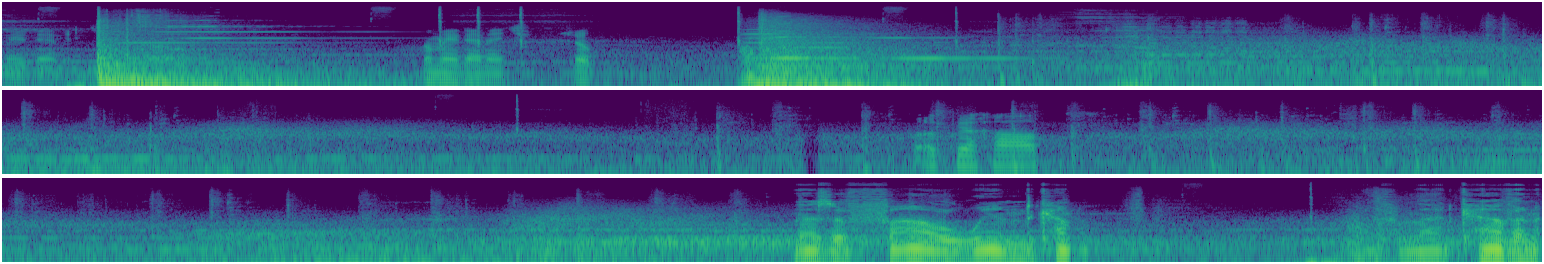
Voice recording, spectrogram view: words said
nee, maar meer damage. Nog meer damage. Zo. Ook weer gehad. There's a foul wind coming from that cavern.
